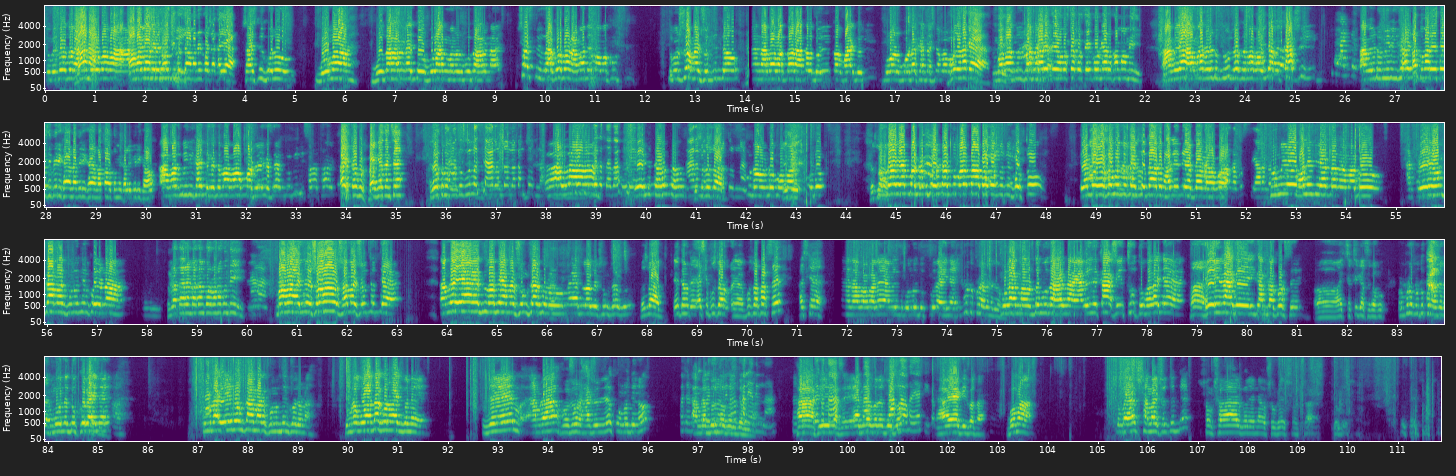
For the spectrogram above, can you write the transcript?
তুমি তো তো না, না। রাখো বাবা। আমার বাবার শাস্তি করছে আমাদের পয়সা খাইয়া। শাস্তি করো। বোমা বোঝার নাই তো বুড়ান মানুষ বোঝার নাই। শাস্তি যা করবার আমাদের বাবা করছে। তুমি সময় সত্যি দাও। না না বাবা তোর হাতে ধরি তোর ভাই ধরি। বড় বড়টা খেতাস না বাবা। বলো না কে? বাবা তুই আমারে যে অবস্থা করছে এই বোন আরও খাম আমি। আমি আমার একটু দুধ আছে বাবা ওই আমি কাশি। আমি একটু বিড়ি খাই। আর তোমার এই কইছি বিড়ি খায় না বিড়ি খায় না তাও তুমি খালি বিড়ি খাও। আমার বিড়ি খাইতে গেছে বাবা অভ্যাস হয়ে গেছে একদম বিড়ি ছাড়া থাক। এই ভাই নিয়ে যাচ্ছে আমাকে ভুল দিয়ে আমরা বুঝছি আর কাম কোনোদিন করো না। তোমরা তো আর করব না কোনদিন? বাবা এই সব সময় সহ্য দেয়। আমরা এক লগে আমরা সংসার করব এক লগে সংসার করব। বুঝবার? এই আজকে বুঝবার বুঝবার পারছে? আজকে না, বাবা রে আমি কোনো দুঃখ রাই নাই। না গোলাম মানুষ তো বুঝার নাই। আমি যে কাশি থুতু ফেলাই না। হ্যাঁ। এই রাগে এই কামটা করছে। ও, আচ্ছা ঠিক আছে বাবু। মনে দুঃখ রাই নাই তোমরা কাম আর কোনোদিন করো না। তোমরা ওয়াদা করো যে আমরা হসুর হাসুরিরা কোনোদিনও আমরা দুই নজরে দেব না। হ্যাঁ ঠিক আছে। এক নজরে দুটো। হ্যাঁ একই কথা। বোমা তোমার সামাই সুযোগ সংসার করে নাও সুখের সংসার সুখের সংসার, সুখের সংসার।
